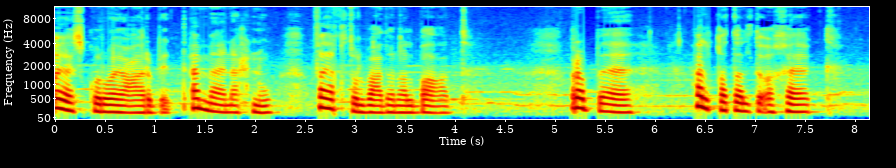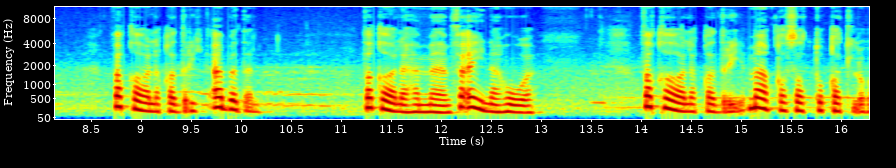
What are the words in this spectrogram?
ويسكر ويعربد أما نحن فيقتل بعضنا البعض. رباه هل قتلت أخاك؟ فقال قدري أبدا. فقال همام فأين هو؟ فقال قدري ما قصدت قتله.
